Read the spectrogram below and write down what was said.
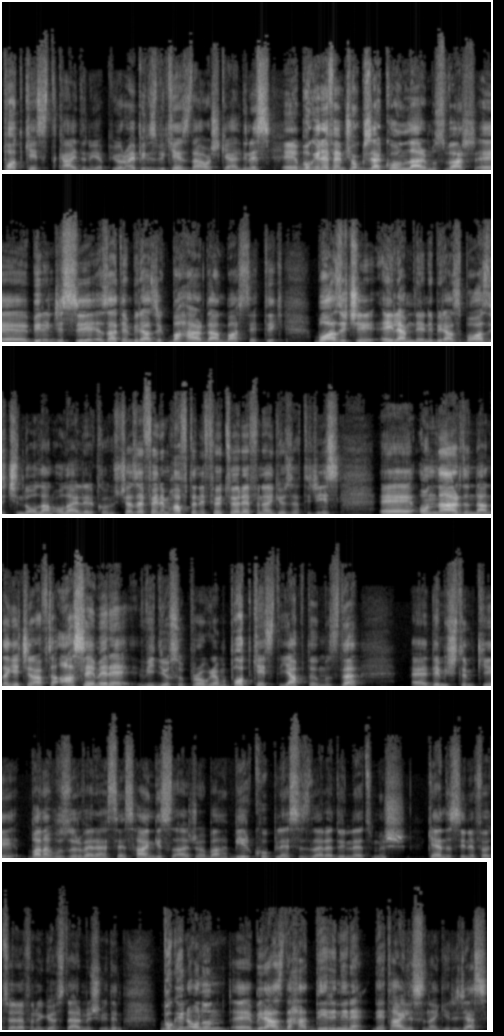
podcast kaydını yapıyorum. Hepiniz bir kez daha hoş geldiniz. E, bugün efendim çok güzel konularımız var. E, birincisi zaten birazcık bahardan bahsettik. Boğaziçi eylemlerini biraz Boğaz içinde olan olayları konuşacağız. Efendim haftanın fotoğrafına göz atacağız. E, onun ardından da geçen hafta ASMR videosu programı podcast yaptığımızda e, demiştim ki bana huzur veren ses hangisi acaba? Bir kuple sizlere dinletmiş. Kendisini fotoğrafını göstermiş idim. Bugün onun e, biraz daha derinine, detaylısına gireceğiz.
